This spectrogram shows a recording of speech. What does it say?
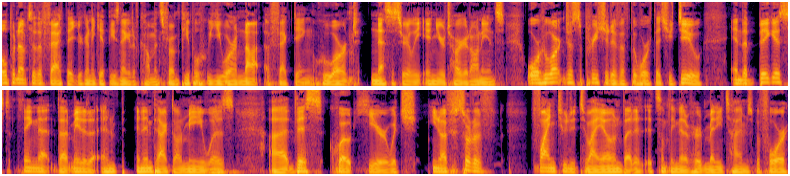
open up to the fact that you're going to get these negative comments from people who you are not affecting, who aren't necessarily in your target audience, or who aren't just appreciative of the work that you do. And the biggest thing that that made it an, an impact on me was uh, this quote here, which you know I've sort of fine tuned it to my own, but it, it's something that I've heard many times before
